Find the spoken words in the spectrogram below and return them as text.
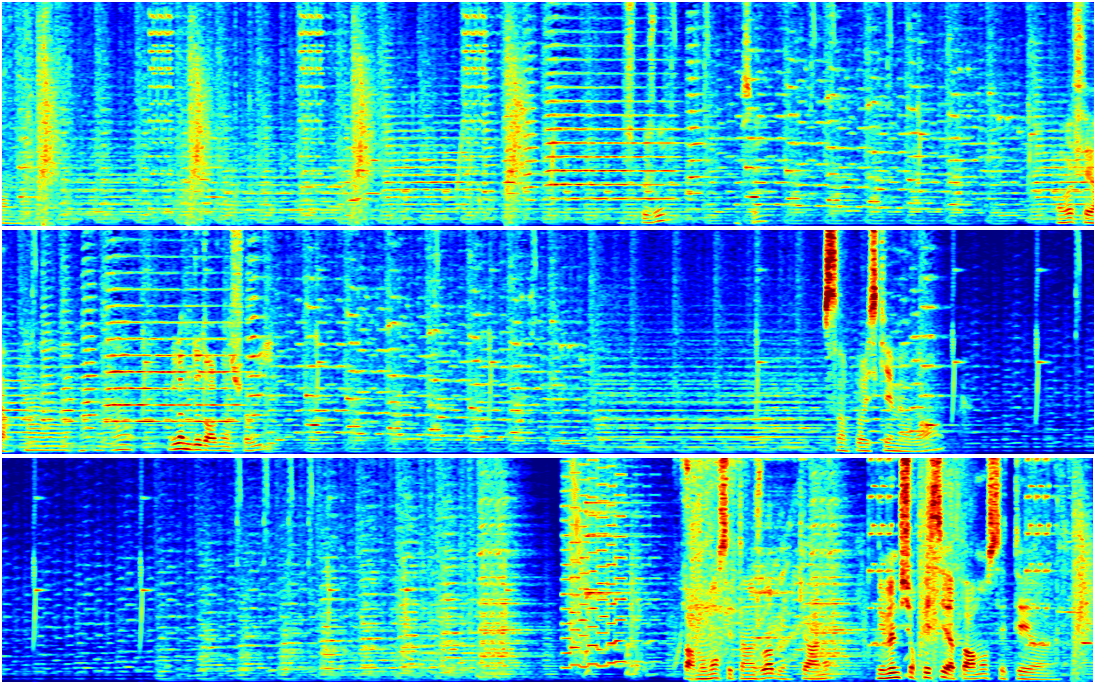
Je peux jouer Merci. On va faire un, lame de dragon sur lui. C'est un peu risqué, mais on verra. Par moment, c'était injouable, carrément. Mais même sur PC, apparemment, c'était euh,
